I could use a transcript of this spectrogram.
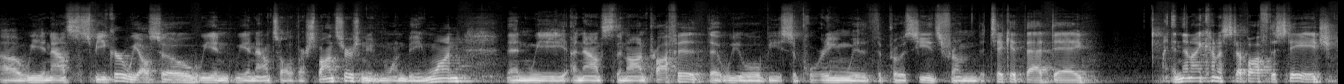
uh, we announce the speaker. We also we we announce all of our sponsors, Newton One being one. Then we announce the nonprofit that we will be supporting with the proceeds from the ticket that day. And then I kind of step off the stage,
